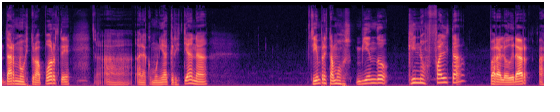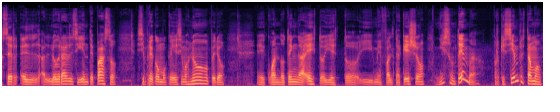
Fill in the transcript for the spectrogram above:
dar nuestro aporte a, a la comunidad cristiana. Siempre estamos viendo ¿Qué nos falta para lograr hacer el lograr el siguiente paso? Siempre como que decimos, "No, pero eh, cuando tenga esto y esto y me falta aquello." Y es un tema, porque siempre estamos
